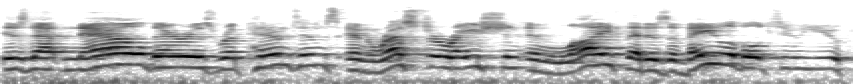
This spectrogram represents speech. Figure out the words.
is that now there is repentance and restoration and life that is available to you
